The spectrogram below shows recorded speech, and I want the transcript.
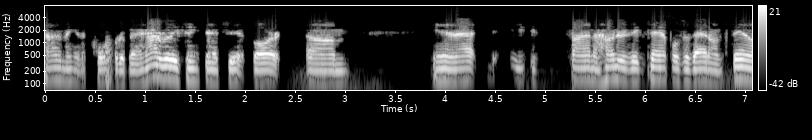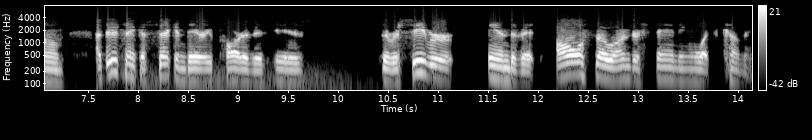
timing of the quarterback. I really think that's it, Bart. Um, you know, that you could find a hundred examples of that on film. I do think a secondary part of it is the receiver end of it, also understanding what's coming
